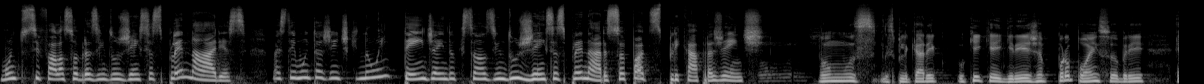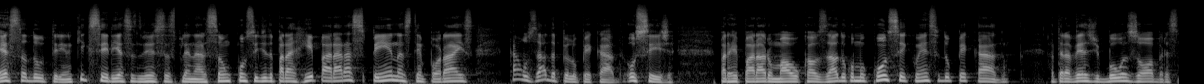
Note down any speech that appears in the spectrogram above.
muito se fala sobre as indulgências plenárias, mas tem muita gente que não entende ainda o que são as indulgências plenárias. O senhor pode explicar para a gente? Vamos explicar aí o que, que a igreja propõe sobre essa doutrina. O que, que seriam essas indulgências plenárias? São concedidas para reparar as penas temporais causadas pelo pecado, ou seja, para reparar o mal causado como consequência do pecado através de boas obras.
